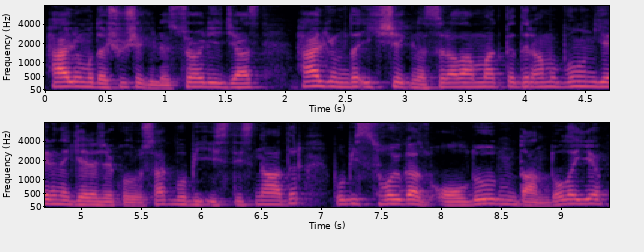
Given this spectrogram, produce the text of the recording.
Helyumu da şu şekilde söyleyeceğiz. Helyum da iki şeklinde sıralanmaktadır ama bunun yerine gelecek olursak bu bir istisnadır. Bu bir soygaz olduğundan dolayı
